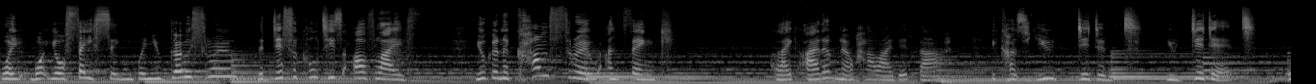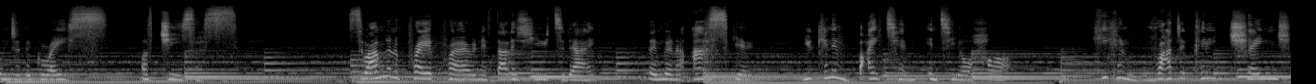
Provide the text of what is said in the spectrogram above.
what you're facing, when you go through the difficulties of life, you're going to come through and think, like, I don't know how I did that because you didn't. You did it under the grace of Jesus. So I'm going to pray a prayer, and if that is you today, then I'm going to ask you, you can invite him into your heart. He can radically change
